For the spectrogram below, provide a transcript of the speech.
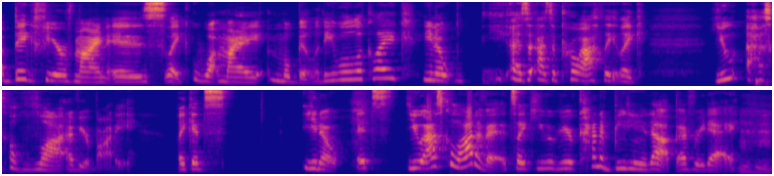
a big fear of mine is like what my mobility will look like. You know, as as a pro athlete, like you ask a lot of your body. Like it's you know, it's you ask a lot of it. It's like you you're kind of beating it up every day. Mm-hmm.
